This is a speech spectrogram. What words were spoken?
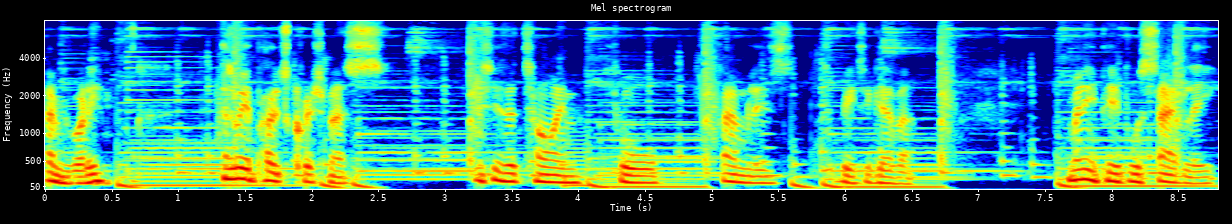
everybody. As we approach Christmas, this is a time for families to be together. Many people, sadly,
